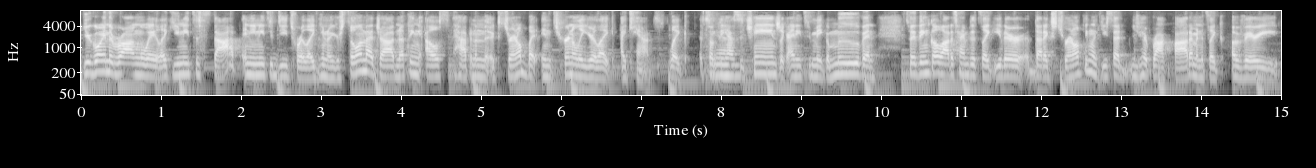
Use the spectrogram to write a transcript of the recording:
you're going the wrong way. Like you need to stop and you need to detour. Like, you know, you're still in that job, nothing else happened in the external, but internally you're like, I can't. Like something Yeah. has to change. Like I need to make a move. And so I think a lot of times it's like either that external thing, like you said, you hit rock bottom and it's like a very,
